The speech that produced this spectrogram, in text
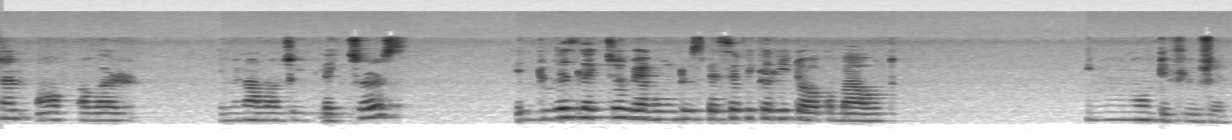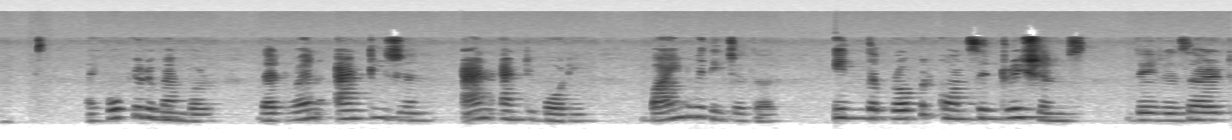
discussion of our immunology lectures. In today's lecture, we are going to specifically talk about immunodiffusion. I hope you remember that when antigen and antibody bind with each other in the proper concentrations, they result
